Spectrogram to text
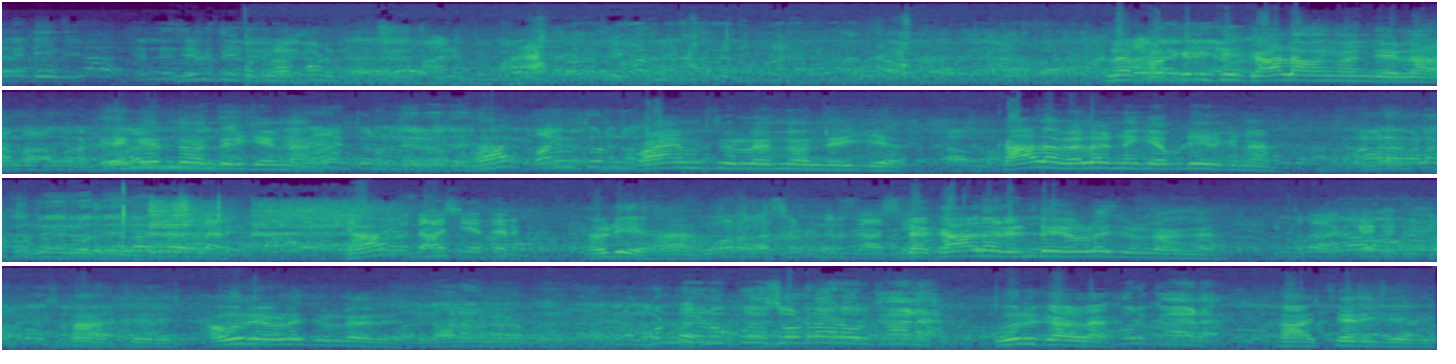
என்ன டிவி? இல்லை பக்ரீத்து காலை வாங்க வந்தீங்களா எங்கேருந்து வந்திருக்கீங்கண்ணா? ஆ? கோயம்புத்தூர்ல இருந்து. வந்திருக்கீங்க. காலை விலை இன்னைக்கு எப்படி இருக்குண்ணா? அப்படியா? இந்த காலை ரெண்டு எவ்வளோ சொல்றாங்க? இப்போதான் கேட்டுட்டு இருக்கோம் ஆ சரி. அவர் எவ்வளோ சொல்றாரு? ஒன்று முப்பது சொல்கிறாரு ஒரு காலை. ஒரு காலை. ஒரு காலை. ஆ சரி சரி.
